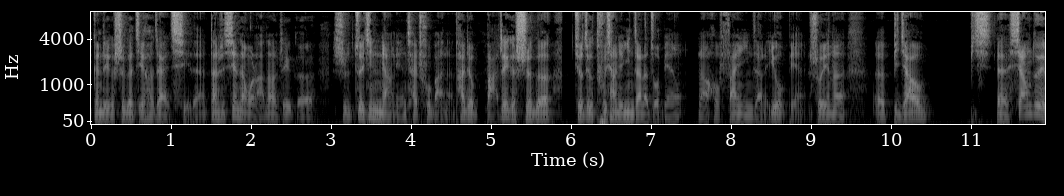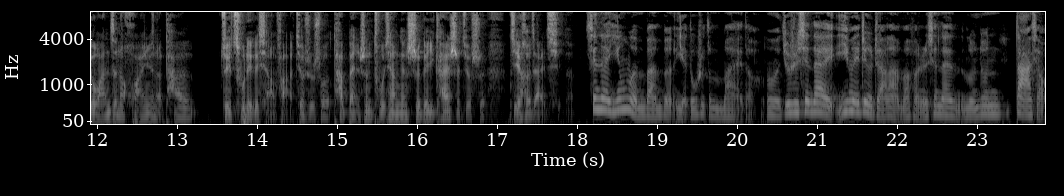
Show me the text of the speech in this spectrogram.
跟这个诗歌结合在一起的。但是现在我拿到这个是最近两年才出版的，他就把这个诗歌就这个图像就印在了左边，然后翻译印在了右边，所以呢，呃，比较。呃，相对完整的还原了他最初的一个想法，就是说它本身图像跟诗歌一开始就是结合在一起的。现在英文版本也都是这么卖的，嗯，就是现在因为这个展览嘛，反正现在伦敦大小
